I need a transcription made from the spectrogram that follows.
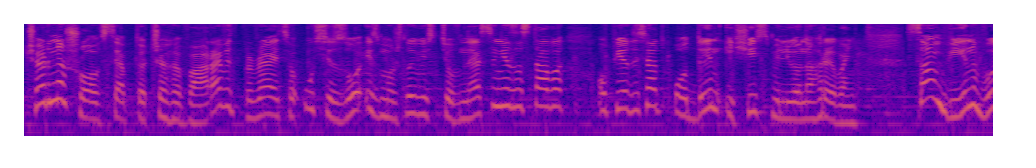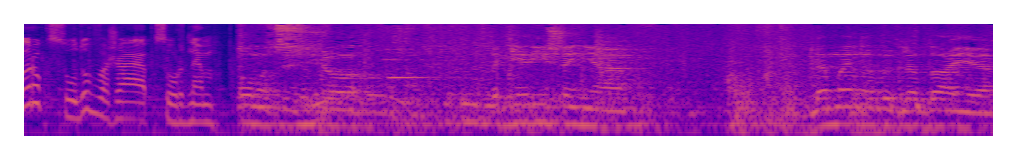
Чернишов, себто Че Гевара, відправляється у СІЗО із можливістю внесення застави у 51,6 мільйона гривень. Сам він вирок суду вважає абсурдним. Тому що таке рішення для мене виглядає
